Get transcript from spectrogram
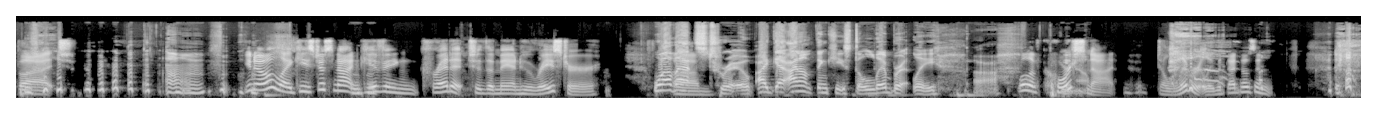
But Uh-huh. you know, like he's just not Mhm. giving credit to the man who raised her. Well, that's Um, true. I get. I don't think he's deliberately. Uh, Well, of course know. not deliberately, but that doesn't.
